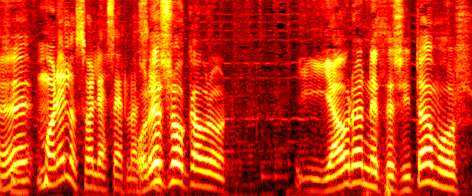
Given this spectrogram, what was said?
¿eh? Morelos suele hacerlo Por así. eso, cabrón. Y ahora necesitamos,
